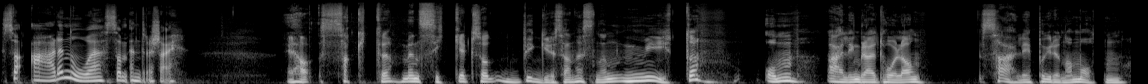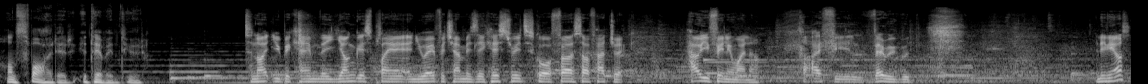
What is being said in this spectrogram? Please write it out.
så er det noe som endrer seg. Ja, sakte, men sikkert så bygger det seg nesten en myte om Erling Braut Haaland, særlig av måten han svarer i TV-intervjuer. Tonight you became the youngest player in UEFA Champions League history to score a first half hat trick. How are you feeling right now? I feel very good. Anything else?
